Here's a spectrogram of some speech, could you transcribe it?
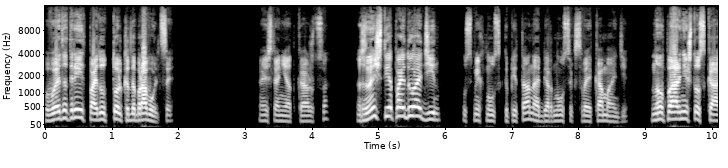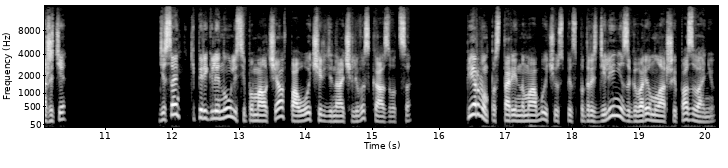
В этот рейд пойдут только добровольцы. А если они откажутся? Значит, я пойду один, усмехнулся капитан и обернулся к своей команде. Ну, парни, что скажете? Десантники переглянулись и, помолчав, по очереди начали высказываться. Первым по старинному обычаю спецподразделения заговорил младший по званию.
